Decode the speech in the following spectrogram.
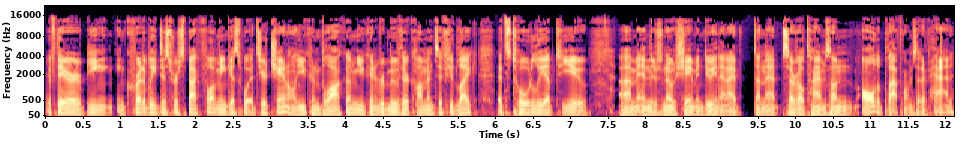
if they're being incredibly disrespectful. I mean, guess what? It's your channel. You can block them. You can remove their comments if you'd like. It's totally up to you. Um, and there's no shame in doing that. I've done that several times on all the platforms that I've had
